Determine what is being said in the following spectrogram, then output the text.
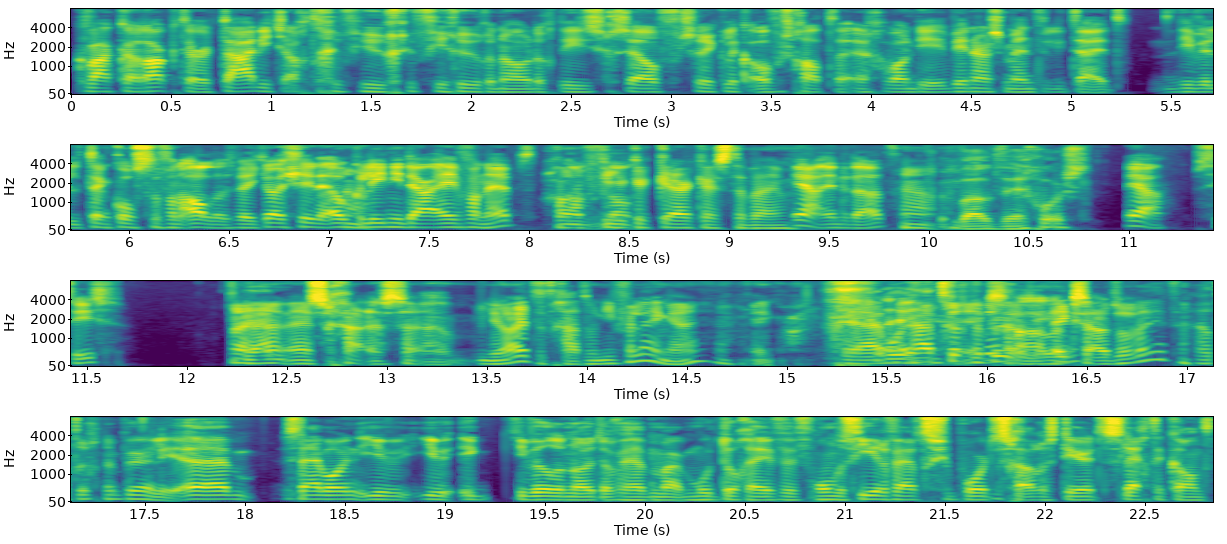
qua karakter Tadic-achtige figu- figuren nodig die zichzelf verschrikkelijk overschatten en gewoon die winnaarsmentaliteit. Die willen ten koste van alles. Weet je, als je in elke Ja. linie daar één van hebt. Gewoon dan- vier keer kerkers erbij. Ja, inderdaad. Ja. Wout Weghorst. Ja, precies. Nou ja, en ze gaan- ze- United gaat hem niet verlengen. Hè? Ik, Ja, Nee, hij terug ik zou- Burnley. ik zou het wel weten. Ga terug naar Burnley. Uh, Snijboon, je, je, ik- je wilde er nooit over hebben, maar het moet toch even 154 supporters gearresteerd. De slechte kant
